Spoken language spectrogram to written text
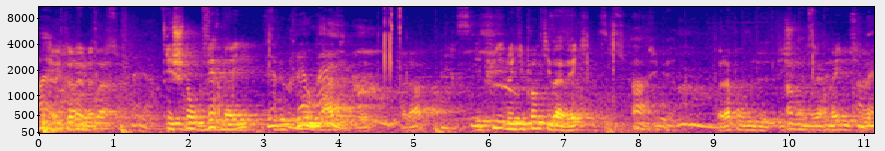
Ah quand même. échelon vermeil. Voilà. Et Merci. puis le diplôme qui va avec. Ah, super. Voilà pour vous deux. Échelon bah, c'est vermeil, Ah monsieur. ouais,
